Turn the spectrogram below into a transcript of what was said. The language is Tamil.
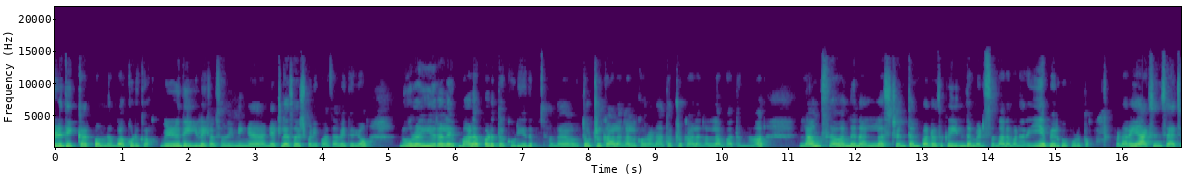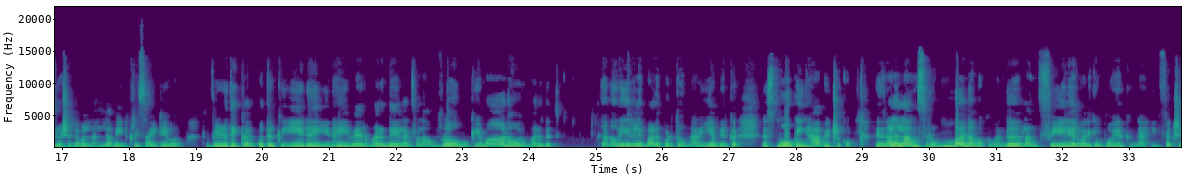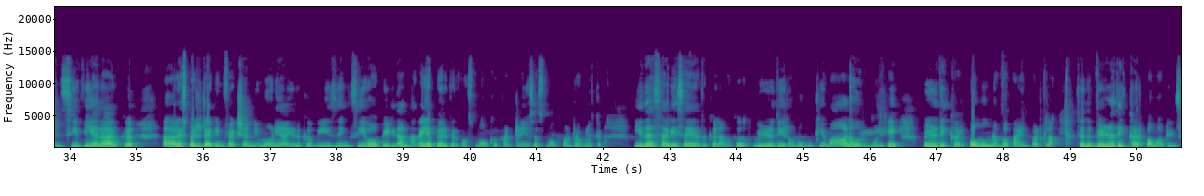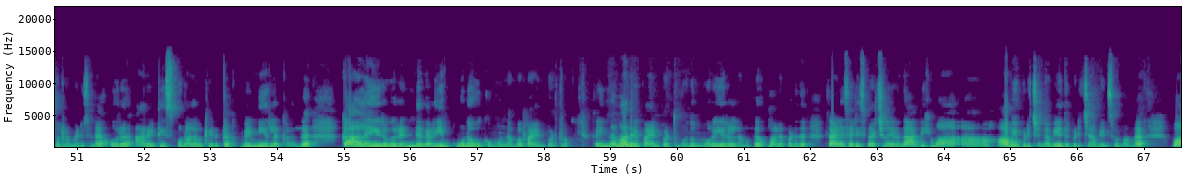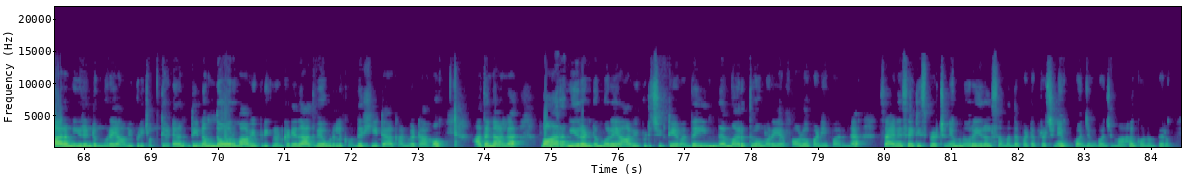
விழுதி கற்பம் நம்ம கொடுக்குறோம். விழுதி இலைகள் ஸோ நீங்கள் நெட்டில் சர்ச் பண்ணி பார்த்தாவே தெரியும். நுரையீரலை பலப்படுத்தக்கூடியது. அந்த தொற்று காலங்கள் கொரோனா தொற்று காலங்கள்லாம் பார்த்தோம்னா லங்ஸை வந்து நல்லா ஸ்ட்ரென்தன் பண்ணுறதுக்கு இந்த மெடிசன் தான் நம்ம நிறைய பேருக்கு கொடுத்தோம். இப்போ நிறைய ஆக்சிஜன் சேச்சுரேஷன் லெவல் நல்லாவே இன்க்ரீஸ் ஆகிட்டே வரும். விழுதி கற்பத்திற்கு ஈடு இணை வேறு மருந்தே இல்லைன்னு சொல்லலாம். அவ்வளோ முக்கியமான ஒரு மருந்து. நுரையீரலை பலப்படுத்தும் நிறைய பேருக்கு இந்த ஸ்மோக்கிங் ஹேபிட் இருக்கும். இதனால் லங்ஸ் ரொம்ப நமக்கு வந்து லங்ஸ் ஃபெயிலியர் வரைக்கும் போயிருக்குங்க. இன்ஃபெக்ஷன் சிவியராக இருக்குது ரெஸ்பிரேட்டரி டேக் இன்ஃபெக்ஷன் நிமோனியா இருக்குது வீசிங் சிஓபிடி தான் நிறைய பேருக்கு இருக்கும். ஸ்மோக்கு கண்டினியூஸாக ஸ்மோக் பண்ணுறவங்களுக்கு இதை சரி செய்யறதுக்கு நமக்கு விழுதி ரொம்ப முக்கியமான ஒரு மூலிகை. விழுதி கற்பமும் நம்ம பயன்படுத்தலாம். ஸோ இந்த விழுதி கற்பம் அப்படின்னு சொல்கிற மெடிசனை ஒரு அரை டீஸ்பூன் அளவுக்கு எடுத்து வெந்நீரில் கலந்து காலை இரவு ரெண்டு வேளையும் உணவுக்கு முன் நம்ம பயன்படுத்தணும். ஸோ இந்த மாதிரி பயன்படுத்தும் போதும் நுரையீரல் நமக்கு பலப்படுது. சைனசைட்டிஸ் பிரச்சனை இருந்தால் அதிகமாக ஆவி பிடிச்சுங்க வேது பிடிச்சேன் அப்படின்னு சொல்லுவாங்க. வாரம் இரண்டு முறை ஆவி பிடிக்கலாம். தினம் தினம்தோறும் ஆவி பிடிக்கணும்னு கிடையாது. அதுவே உடலுக்கு வந்து ஹீட்டாக கன்வெர்ட் ஆகும். அதனால் வாரம் இரண்டு முறை ஆவி பிடிச்சிக்கிட்டே வந்து இந்த மருத்துவ முறையை ஃபாலோ பண்ணி பாருங்கள் சைனசைட்டிஸ் பிரச்சனையும் நுரையீரல் சம்மந்தப்பட்ட பிரச்சனையும் கொஞ்சம் கொஞ்சமாக குணம் பெறும்.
